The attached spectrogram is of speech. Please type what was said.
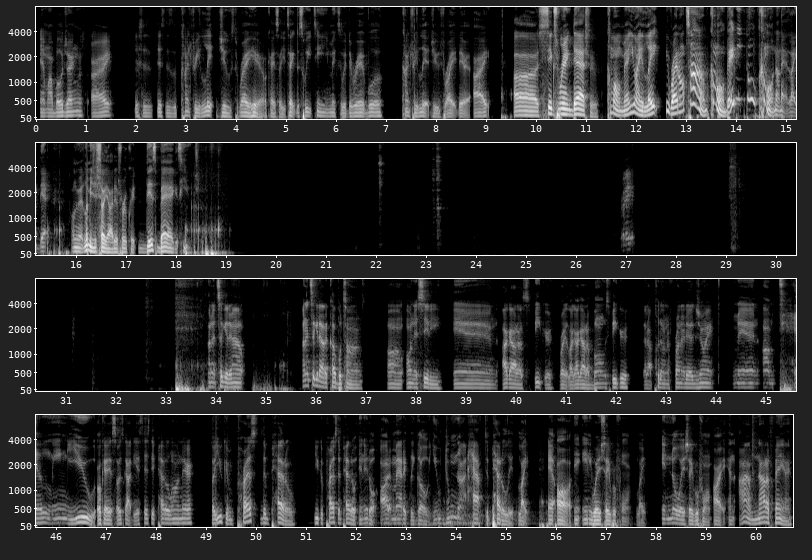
and my Bojangles. All right. This is this is the country lit juice right here. Okay, so you take the sweet tea, you mix it with the Red Bull, country lit juice right there. All right. Uh, six ring dasher. Come on, man. You ain't late. You right on time. Come on, baby. Don't come on, none that like that. Let me, let me just show y'all this real quick. This bag is huge. I done took it out. I done took it out a couple times um on the city and I got a speaker, right? Like I got a boom speaker that I put on the front of that joint. Man, I'm telling you. Okay, so it's got the assisted pedal on there. So you can press the pedal. You can press the pedal and it'll automatically go. You do not have to pedal it like at all in any way, shape, or form. Like in no way, shape, or form. All right, and I am not a fan.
